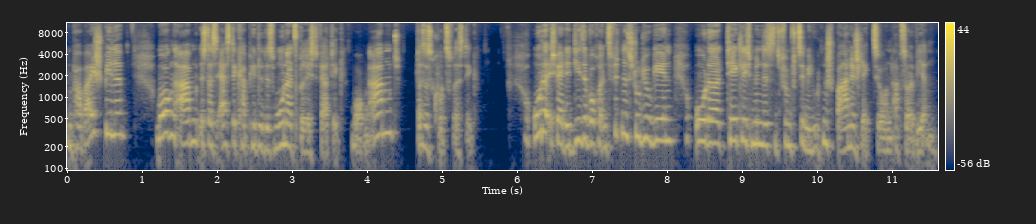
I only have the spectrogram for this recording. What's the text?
Ein paar Beispiele. Morgen Abend ist das erste Kapitel des Monatsberichts fertig. Morgen Abend, das ist kurzfristig. Oder ich werde diese Woche ins Fitnessstudio gehen oder täglich mindestens 15 Minuten Spanischlektionen absolvieren.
